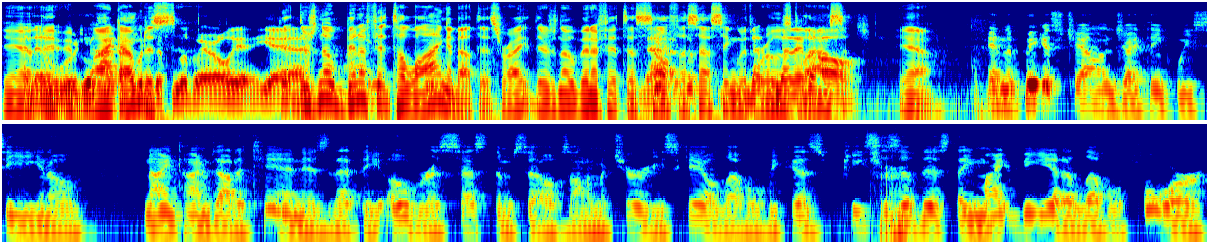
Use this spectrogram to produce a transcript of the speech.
Yeah, it, Mike, I would have a little bit earlier. Yeah, there's no benefit to lying about this, right? There's no benefit to self-assessing with rose glasses. Yeah. And the biggest challenge I think we see, you know, nine times out of 10 is that they overassess themselves on a maturity scale level because pieces sure. of this, they might be at a level four,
